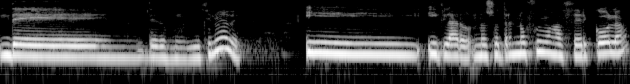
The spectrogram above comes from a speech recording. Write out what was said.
de, de 2019. Y, y claro, nosotras nos fuimos a hacer cola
